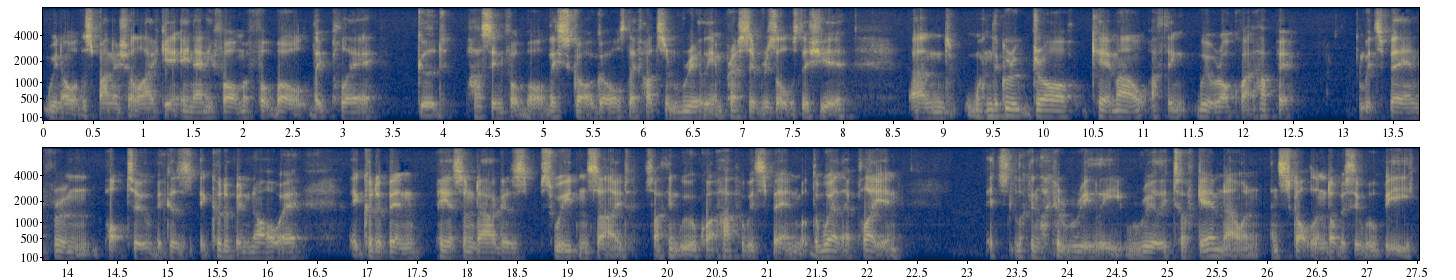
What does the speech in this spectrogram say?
We know what the Spanish are like in any form of football. They play good passing football. They score goals. They've had some really impressive results this year. And when the group draw came out, I think we were all quite happy with Spain from pot two because it could have been Norway, it could have been Pia Sundhage's Sweden side. So I think we were quite happy with Spain. But the way they're playing, it's looking like a really, really tough game now. And, and Scotland obviously will be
